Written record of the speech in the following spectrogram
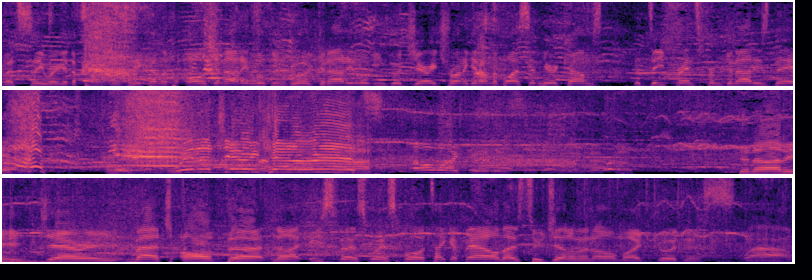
Let's see where we get the punches. Here come the. Oh, Gennady looking good. Gennady looking good. Jerry trying to get on the bicep. Here it comes. The defense from Gennady's there. Ah! Oh, winner Jerry oh Cadorette. Oh my goodness. I can't believe that stuff. Gennady, Jerry, match of the night. East first, West four. Take a bow, those two gentlemen. Oh my goodness. Wow,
